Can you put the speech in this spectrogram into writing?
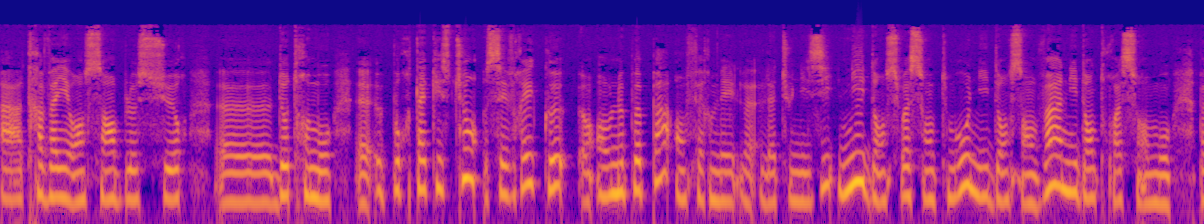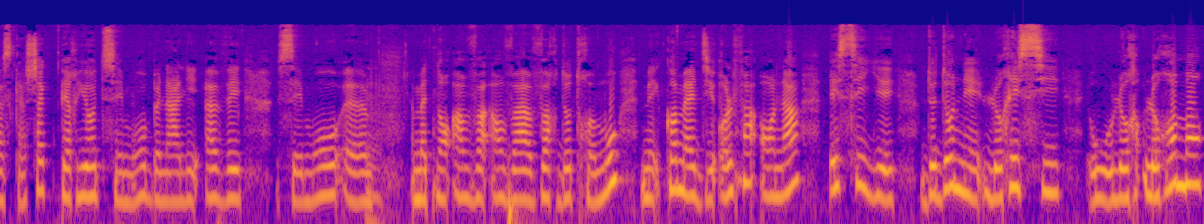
à travailler ensemble sur euh, d'autres mots. Euh, pour ta question, c'est vrai que euh, on ne peut pas enfermer la, Tunisie ni dans 60 mots, ni dans 120, ni dans 300 mots, parce qu'à chaque période, ces mots, Ben Ali avait ces mots. Euh, mm. Maintenant, on va, on va avoir d'autres mots, mais comme elle dit Olfa, on a essayé de donner le récit ou le, roman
